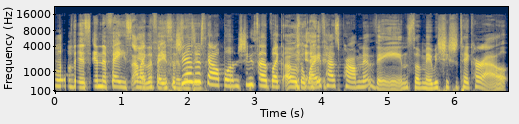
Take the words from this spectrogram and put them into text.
Love this in the face. I yeah, like the face. So she has her scalpel and she says, like, oh, the wife has prominent veins, so maybe she should take her out.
